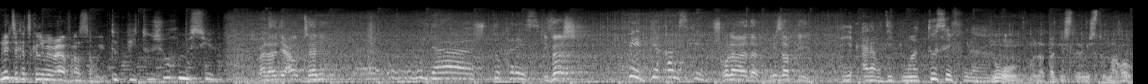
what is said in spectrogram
منين انت كتكلمي معايا فرنساوي دوبي توجور مسيو مال هادي عاوتاني ولا شدو كريس كيفاش فيه دقيقه مسكين شغل هذاك ميزابي Et alors dites-moi, tous ces foulards, Non, on n'a pas d'islamistes au Maroc.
